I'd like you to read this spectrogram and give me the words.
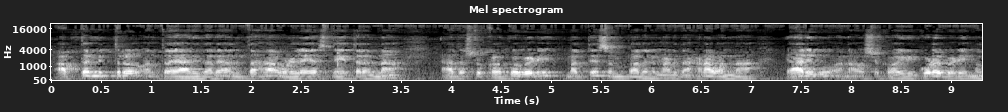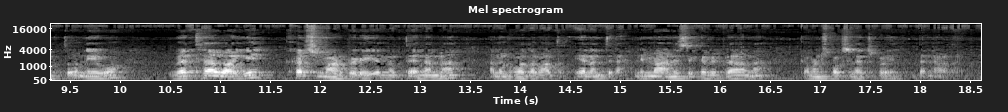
ಆಪ್ತಮಿತ್ರರು ಅಂತ ಯಾರಿದ್ದಾರೆ, ಅಂತಹ ಒಳ್ಳೆಯ ಸ್ನೇಹಿತರನ್ನ ಆದಷ್ಟು ಕಳ್ಕೋಬೇಡಿ, ಮತ್ತೆ ಸಂಪಾದನೆ ಮಾಡಿದ ಹಣವನ್ನು ಯಾರಿಗೂ ಅನಾವಶ್ಯಕವಾಗಿ ಕೊಡಬೇಡಿ ಮತ್ತು ನೀವು ವ್ಯರ್ಥವಾಗಿ ಖರ್ಚು ಮಾಡಬೇಡಿ ಎನ್ನುತ್ತೆ ನನ್ನ ಅನುಭವದ ಮಾತು. ಏನಂತೀರಾ? ನಿಮ್ಮ ಅನಿಸಿಕೆ, ಅಭಿಪ್ರಾಯವನ್ನು ಕಮೆಂಟ್ಸ್ ಬಾಕ್ಸಲ್ಲಿ ಹಂಚ್ಕೊಳ್ಳಿ. ಧನ್ಯವಾದ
